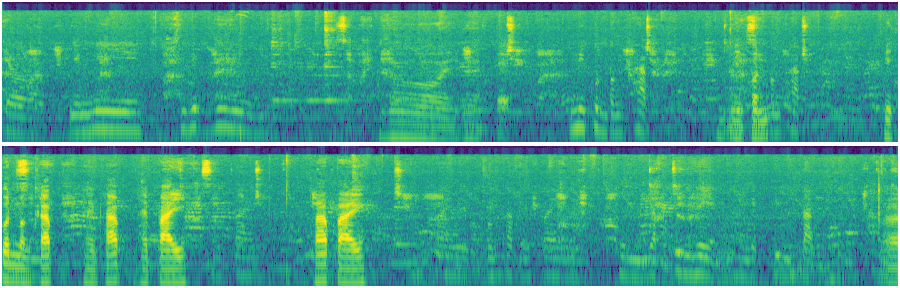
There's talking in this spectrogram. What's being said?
เจ้ายังมีชีวิตอยู่ โดยเอ้ยแต่มีคุณบังคับมีคนบังคับมีคนบังคับ ให้พับให้ไปให้ไปพาไปไปบังคับให้ไปถึงอยากกินเห็นอยากกินตับเอ่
